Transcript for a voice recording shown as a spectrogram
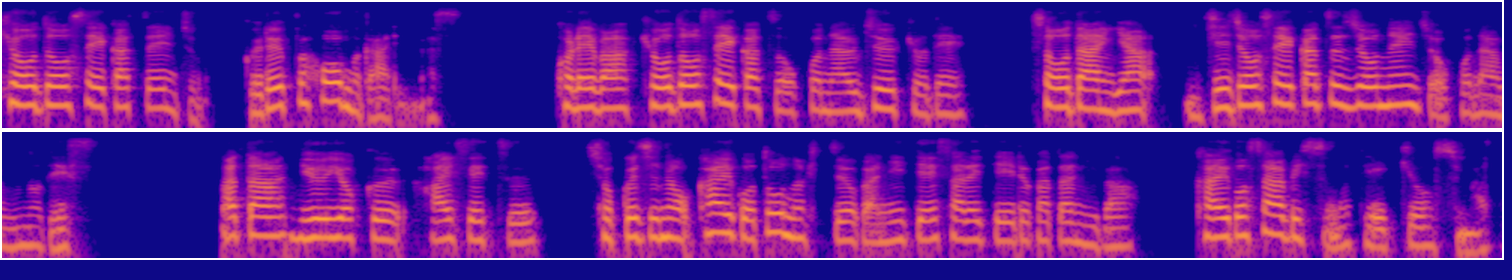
共同生活援助、グループホームがあります。これは共同生活を行う住居で、相談や日常生活上の援助を行うものです。また、入浴、排泄、食事の介護等の必要が認定されている方には、介護サービスも提供します。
